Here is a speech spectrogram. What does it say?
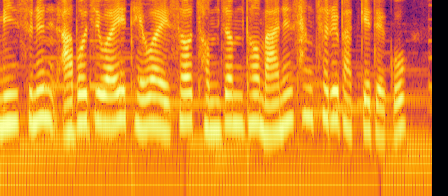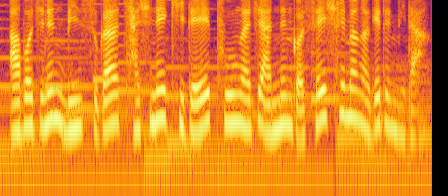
민수는 아버지와의 대화에서 점점 더 많은 상처를 받게 되고 아버지는 민수가 자신의 기대에 부응하지 않는 것에 실망하게 됩니다.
